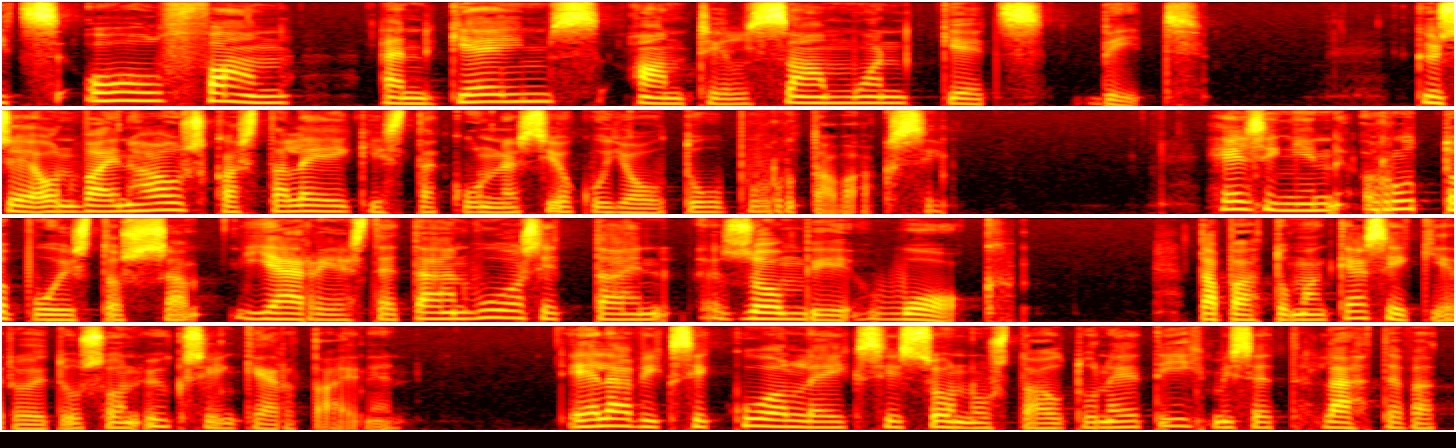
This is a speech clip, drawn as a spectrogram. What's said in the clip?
It's all fun and games until someone gets bit. Kyse on vain hauskasta leikistä, kunnes joku joutuu purtavaksi. Helsingin Ruttopuistossa järjestetään vuosittain Zombie Walk. Tapahtuman käsikirjoitus on yksinkertainen. Eläviksi kuolleiksi sonnustautuneet ihmiset lähtevät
